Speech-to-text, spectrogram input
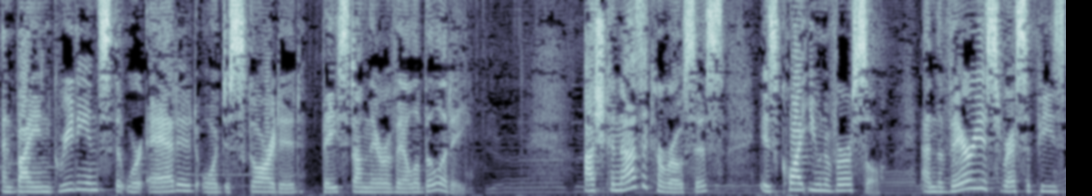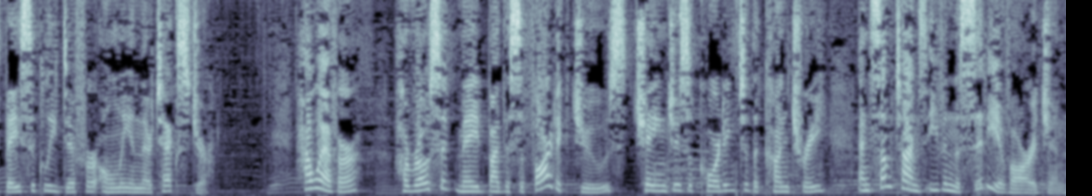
and by ingredients that were added or discarded based on their availability. Ashkenazic harosis is quite universal, and the various recipes basically differ only in their texture. However, Haroset made by the Sephardic Jews changes according to the country and sometimes even the city of origin.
